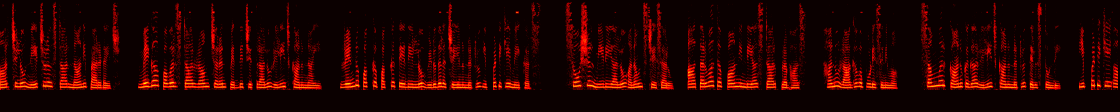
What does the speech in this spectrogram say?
మార్చిలో natural star Nani paradise mega power star Ram Charan Peddi చిత్రాలు రిలీజ్ కానున్నాయి. రెండు పక్క పక్క తేదీల్లో విడుదల చేయనున్నట్లు ఇప్పటికే మేకర్స్ సోషల్ మీడియాలో అనౌన్స్ చేశారు. ఆ తర్వాత pan India star Prabhas Hanu Raghavapudi cinema summer కానుకగా రిలీజ్ కానున్నట్లు తెలుస్తోంది. ఇప్పటికే ఆ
